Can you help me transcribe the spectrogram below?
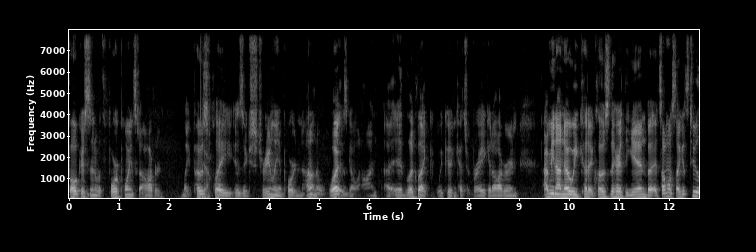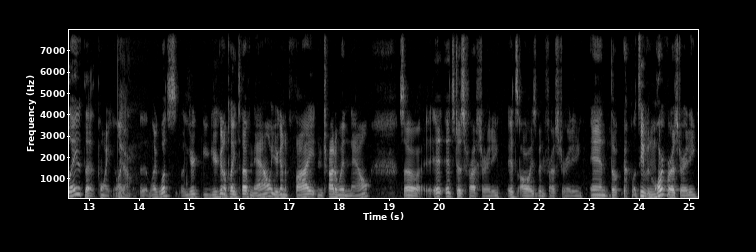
Fulkerson with four points to Auburn. Like post Yeah. play is extremely important. I don't know what is going on. Uh, it looked like we couldn't catch a break at Auburn. I mean, I know we cut it close there at the end, but it's almost like it's too late at that point. Like, Yeah. uh, like what's you're you're gonna play tough now? You're gonna fight and try to win now. So it, it's just frustrating. It's always been frustrating, and the what's even more frustrating,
